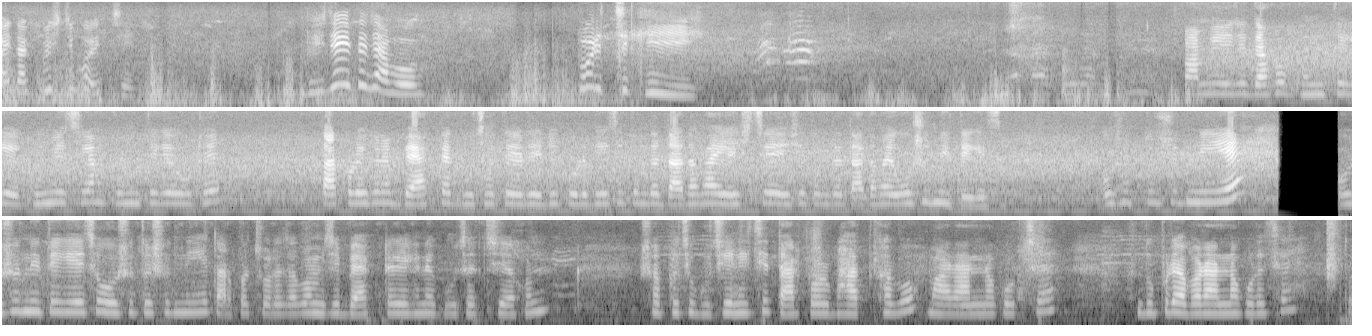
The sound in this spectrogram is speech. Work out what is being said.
আই দেখ, বৃষ্টি পড়ছে। ভিজেইতে যাব। পড়ছে কি? আমি এই যে দেখো, ঘুম থেকে ঘুমিয়েছিলাম, ঘুম থেকে উঠে তারপরে এখানে ব্যাগটা গুছাতে রেডি করে দিয়েছি। তোমাদের দাদাভাই এসছে, এসে তোমাদের দাদাভাই ওষুধ নিতে গেছে। ওষুধ টষুধ নিয়ে, ওষুধ নিতে গিয়েছে, ওষুধ টষুধ নিয়ে তারপর চলে যাব। আমি যে ব্যাগটাকে এখানে গুছাচ্ছি এখন সব কিছু গুছিয়ে নিচ্ছি। তারপর ভাত খাব, মা রান্না করছে, দুপুরে আবার রান্না করেছে। তো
